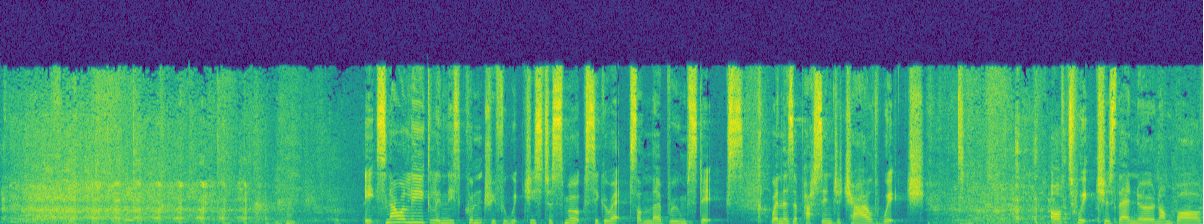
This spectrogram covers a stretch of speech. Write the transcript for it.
it's now illegal in this country for witches to smoke cigarettes on their broomsticks when there's a passenger child witch, or twitch as they're known on board.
